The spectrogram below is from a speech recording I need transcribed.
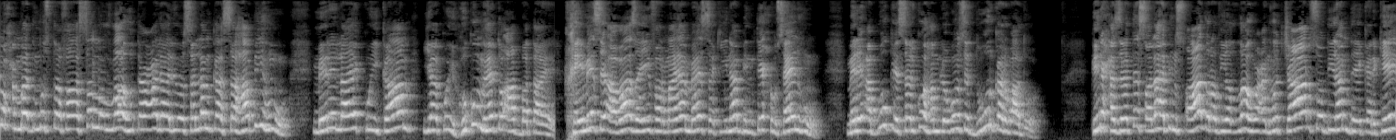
मोहम्मद मुस्तफ़ा सल्लल्लाहु अलैहि वसल्लम का सहाबी हूँ। मेरे लायक कोई काम या कोई हुक्म है तो आप बताएँ। खेमे से आवाज़ आई, फरमाया, मैं सकीना बिनते हुसैन हूँ। मेरे अबू के सर को हम लोगों से दूर करवा दो। फिर हज़रत सलाह बिन साद रज़ी अल्लाह चार सौ दिरहम दे करके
